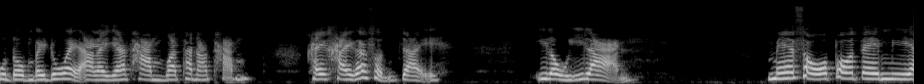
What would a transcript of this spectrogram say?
อุดมไปด้วยอารยธรรม วัฒนธรรม ใครๆก็สนใจ อิหลงอิหร่าน เมโสโปเตเมีย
